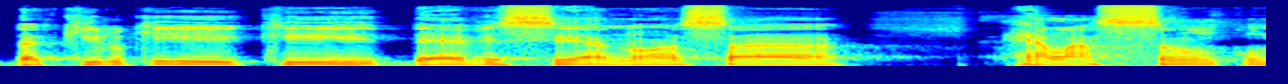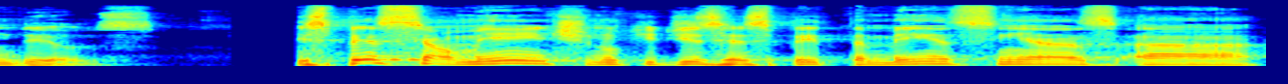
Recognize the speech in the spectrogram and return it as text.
daquilo que, que deve ser a nossa relação com Deus. Especialmente no que diz respeito também assim, as, a,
